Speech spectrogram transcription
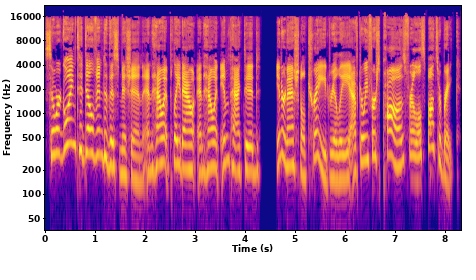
So we're going to delve into this mission and how it played out and how it impacted international trade, really, after we first pause for a little sponsor break.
